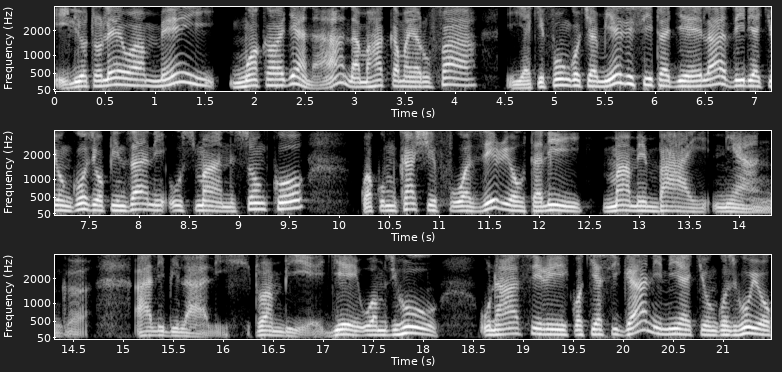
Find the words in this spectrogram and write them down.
iliyotolewa Mei mwaka wa jana na mahakama ya rufaa ya kifungo cha miezi sita jela dhidi ya kiongozi wa upinzani Usman Sonko kwa kumkashifu waziri wa utalii Mamembai Niang. Ali Bilali, tuambie, je, uamuzi huu unaathiri kwa kiasi gani nia ya kiongozi huyo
